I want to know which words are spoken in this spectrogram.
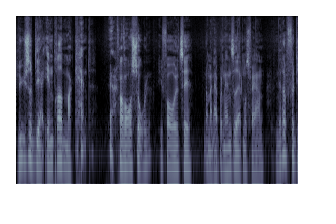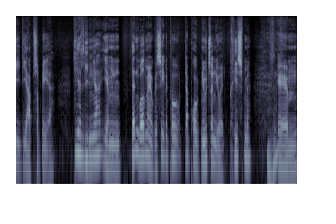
Lyset bliver ændret markant Ja. fra vores sol i forhold til, når man er på den anden side af atmosfæren. Netop fordi de absorberer de her linjer, jamen, den måde, man jo kan se det på, der brugte Newton jo et prisme. Mm-hmm. Øhm,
